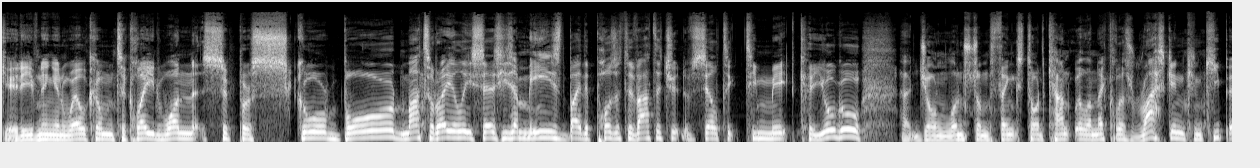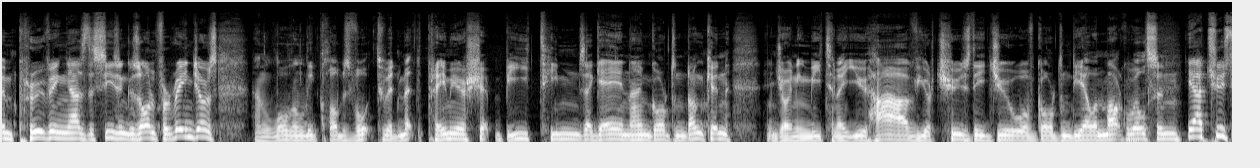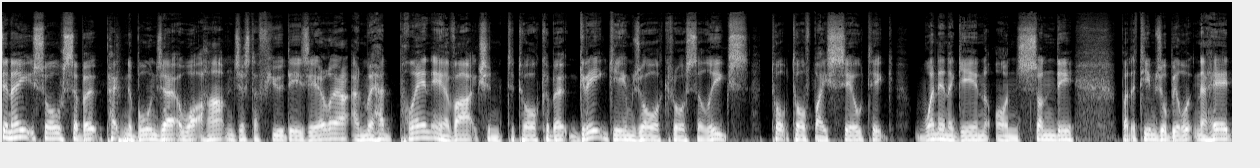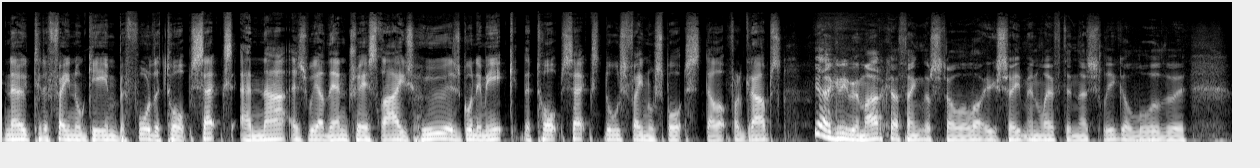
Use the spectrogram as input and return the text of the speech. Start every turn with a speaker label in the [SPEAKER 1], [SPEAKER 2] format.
[SPEAKER 1] Good evening and welcome to Clyde One Super Scoreboard. Matt O'Riley says he's amazed by the positive attitude of Celtic teammate Kyogo. Uh, John Lundstram thinks Todd Cantwell and Nicolas Raskin can keep improving as the season goes on for Rangers. And Lowland League clubs vote to admit Premiership B teams again. I'm Gordon Duncan. And joining me tonight, you have your Tuesday duo of Gordon Dalziel and Mark Wilson.
[SPEAKER 2] Yeah, Tuesday night, so it's about picking the bones out of what happened just a few days earlier. And we had plenty of action to talk talk about. Great games all across the leagues, topped off by Celtic, winning again on Sunday. But the teams will be looking ahead now to the final game before the top six, and that is where the interest lies. Who is going to make the top six? Those final spots still up for grabs.
[SPEAKER 3] Yeah, I agree with Mark. I think there's still a lot of excitement left in this league, although they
